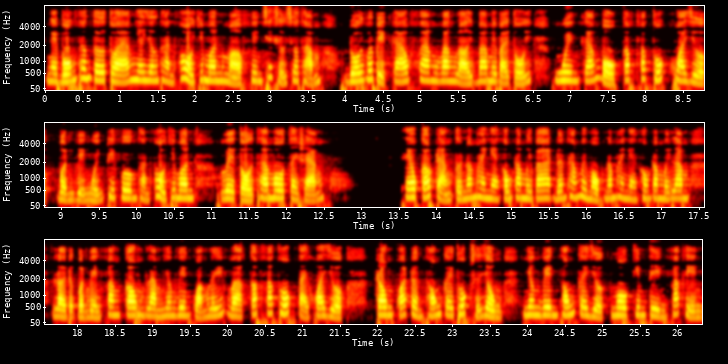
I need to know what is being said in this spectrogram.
Ngày 4 tháng 4, Tòa án Nhân dân thành phố Hồ Chí Minh mở phiên xét xử sơ thẩm đối với bị cáo Phan Văn Lợi, 37 tuổi, nguyên cán bộ cấp phát thuốc khoa dược Bệnh viện Nguyễn Tri Phương, thành phố Hồ Chí Minh về tội tham mô tài sản. Theo cáo trạng từ năm 2013 đến tháng 11 năm 2015, Lợi được bệnh viện phân công làm nhân viên quản lý và cấp phát thuốc tại khoa dược, trong quá trình thống kê thuốc sử dụng, nhân viên thống kê dược Ngô Kim Tiền phát hiện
